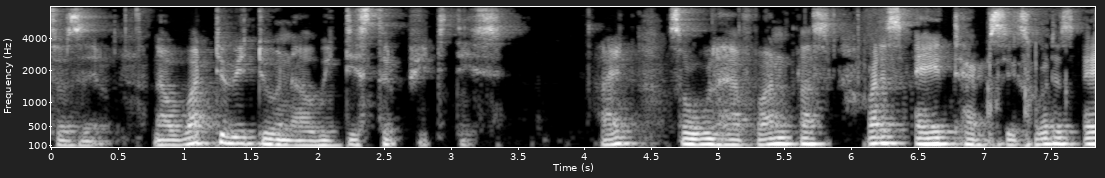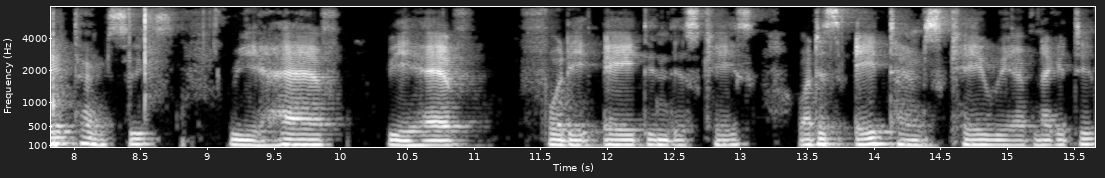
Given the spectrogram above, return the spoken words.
to 0. Now what do we do now? We distribute this, right? So we'll have 1 plus, what is 8 times 6? What is 8 times 6? We have, we have 48 in this case. What is 8 times k? We have negative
